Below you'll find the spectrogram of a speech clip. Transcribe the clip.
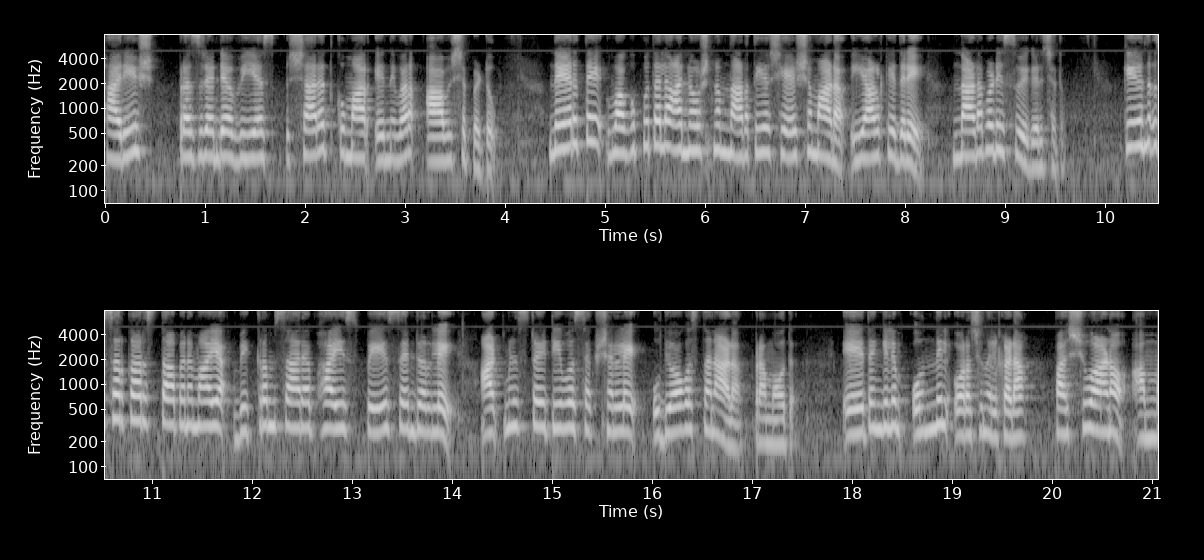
Harish president V S Sarath Kumar എന്നിവർ ആവശ്യപ്പെട്ടു. നേരത്തെ വകുപ്പുതല അന്വേഷണം നടത്തിയ ശേഷമാണ് ഇയാൾക്കെതിരെ നടപടി സ്വീകരിച്ചത്. കേന്ദ്ര സർക്കാർ സ്ഥാപനമായ വിക്രം സാരാഭായ് സ്പേസ് സെന്ററിലെ അഡ്മിനിസ്ട്രേറ്റീവ് സെക്ഷനിലെ ഉദ്യോഗസ്ഥനാണ് പ്രമോദ്. ഏതെങ്കിലും ഒന്നിൽ ഉറച്ചു നിൽക്കട പശുവാണോ അമ്മ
